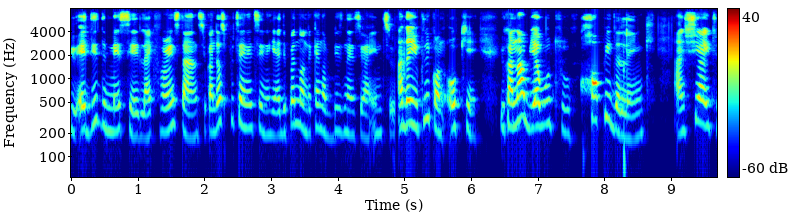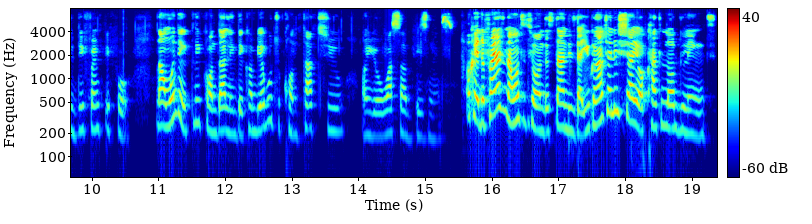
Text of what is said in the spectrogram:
you edit the message. Like for instance you can just put anything here depending on the kind of business you are into and then you click on ok. You can now be able to copy the link and share it to different people. Now when they click on that link they can be able to contact you on your whatsapp business. Okay the final thing i wanted to understand is that you can actually share your catalog links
